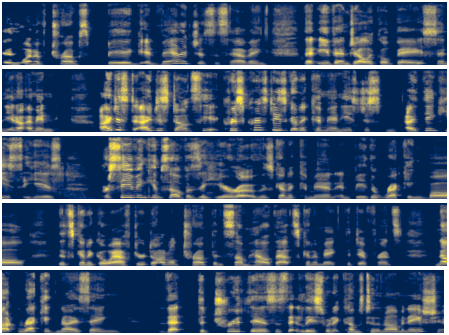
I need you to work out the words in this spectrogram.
been one of trump's big advantages is having that evangelical base. And you know i mean i just i just don't see it. Chris christie's going to come in. He's just i think he's he is perceiving himself as a hero who's going to come in and be the wrecking ball that's going to go after donald trump and somehow that's going to make the difference. Not recognizing that the truth is is that at least when it comes to the nomination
